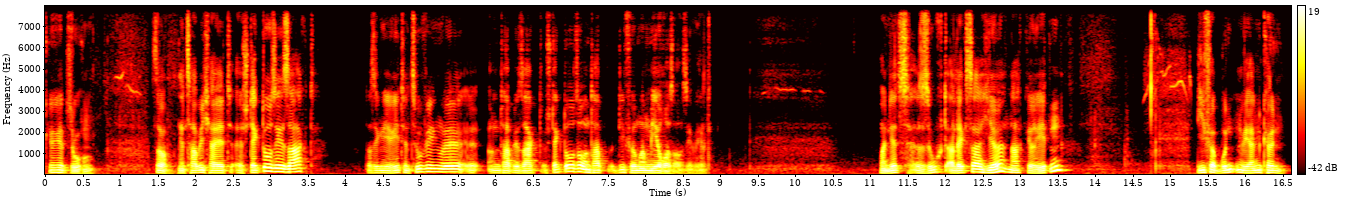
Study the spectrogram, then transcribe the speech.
Gerät suchen. So, jetzt habe ich halt äh, Steckdose gesagt, dass ich ein Gerät hinzufügen will äh, und habe gesagt Steckdose und habe die Firma Meros ausgewählt. Und jetzt sucht Alexa hier nach Geräten, die verbunden werden können.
